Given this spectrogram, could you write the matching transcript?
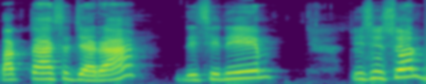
Fakta sejarah di sini disusun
